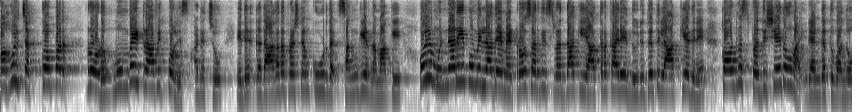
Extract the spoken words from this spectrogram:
മഹുൽ ചക്കോപ്പർ റോഡും മുംബൈ ട്രാഫിക് പോലീസ് അടച്ചു. ഇത് ഗതാഗത പ്രശ്നം കൂടുതൽ സങ്കീർണമാക്കി. ഒരു മുന്നറിയിപ്പുമില്ലാതെ മെട്രോ സർവീസ് റദ്ദാക്കി യാത്രക്കാരെ ദുരിതത്തിലാക്കിയതിന് കോൺഗ്രസ് പ്രതിഷേധവുമായി രംഗത്ത് വന്നു.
